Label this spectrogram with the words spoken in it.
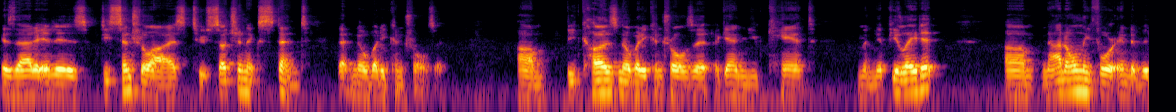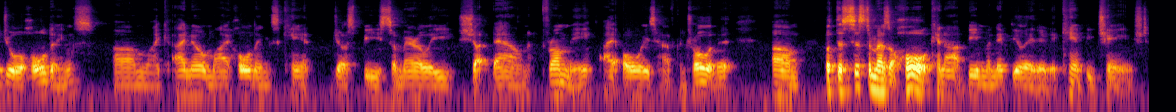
is that it is decentralized to such an extent that nobody controls it. Um, because nobody controls it, again, you can't manipulate it. Um, not only for individual holdings, um, like I know my holdings can't just be summarily shut down from me. I always have control of it. Um, but the system as a whole cannot be manipulated. It can't be changed.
